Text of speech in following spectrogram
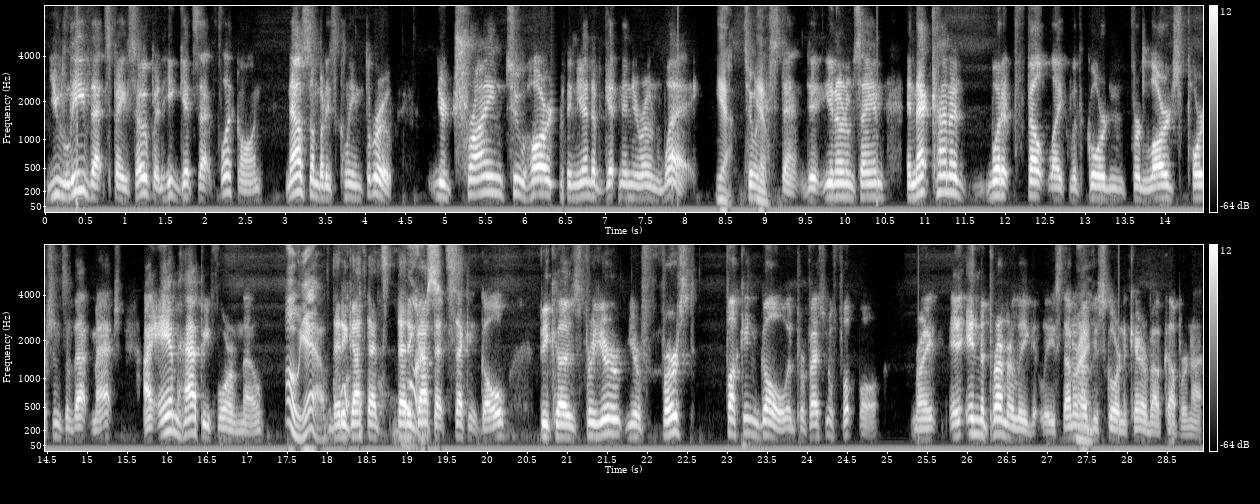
you leave that space open. He gets that flick on. Now somebody's clean through. You're trying too hard, and you end up getting in your own way Yeah. to an Yeah. extent. You know what I'm saying? And that kind of what it felt like with Gordon for large portions of that match. I am happy for him though Oh, yeah. that he got that that he got that second goal because for your your first fucking goal in professional football, right? In, in the Premier League at least. I don't know Right. if you scored in the Carabao Cup or not.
